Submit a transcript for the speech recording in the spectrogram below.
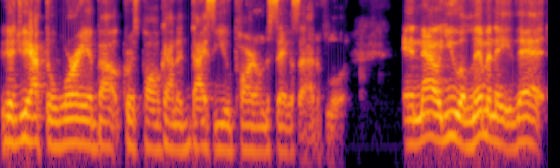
because you have to worry about Chris Paul kind of dicing you apart on the second side of the floor. And now you eliminate that.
